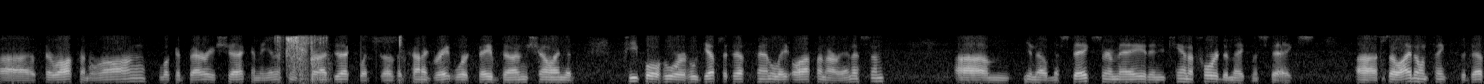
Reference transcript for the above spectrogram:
Uh, they're often wrong. Look at Barry Scheck and the Innocence Project, what uh, the kind of great work they've done, showing that people who are who get the death penalty often are innocent. Um, you know, mistakes are made, and you can't afford to make mistakes. Uh, so I don't think the death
